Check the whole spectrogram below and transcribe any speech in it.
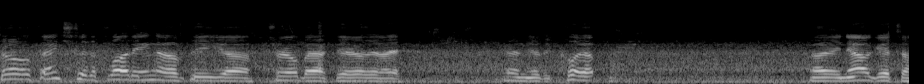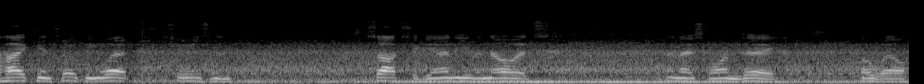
So thanks to the flooding of the uh, trail back there that I had near the clip, I now get to hike in soaking wet shoes and socks again, even though it's a nice warm day. Oh well.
